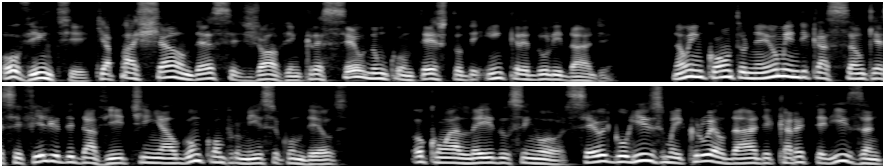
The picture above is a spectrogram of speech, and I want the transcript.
ouvinte que a paixão desse jovem cresceu num contexto de incredulidade. Não encontro nenhuma indicação que esse filho de Davi tinha algum compromisso com Deus ou com a lei do Senhor. Seu egoísmo e crueldade caracterizam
